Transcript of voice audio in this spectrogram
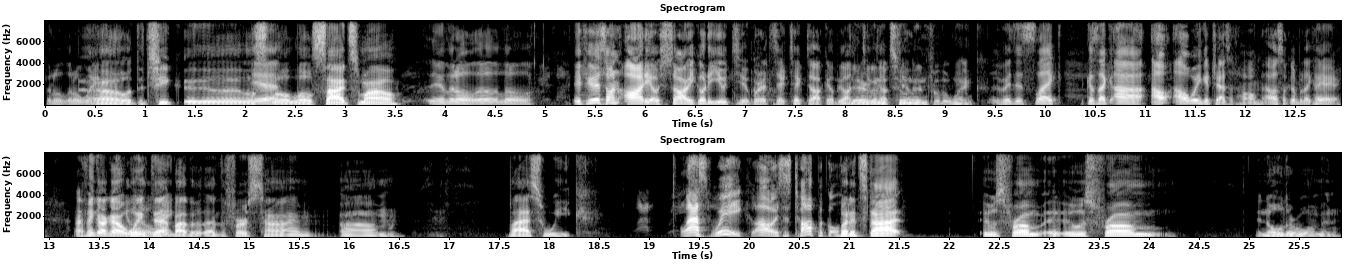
little, little wink. Oh, with the cheek, uh, little, Yeah. little little side smile. Yeah, little, little, little. If you're just on audio, sorry, go to YouTube or to TikTok. It'll be on They're TikTok gonna tune too. in for the wink. But It's like because like uh, I'll I'll wink at Jazz at home. I was like, gonna be like, hey, I think I got Give it a winked at wink. by the at the first time um, last week, last week. Oh, this is topical. but it's not. It was from it it was from an older woman,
